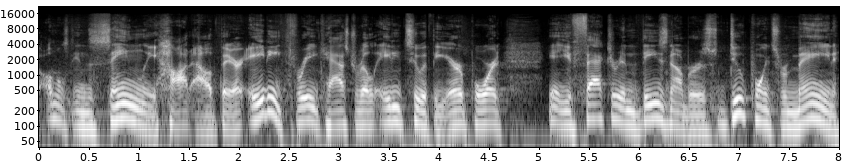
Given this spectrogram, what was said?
almost insanely hot out there. 83 Castroville, 82 at the airport. Yeah, you factor in these numbers, dew points remain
